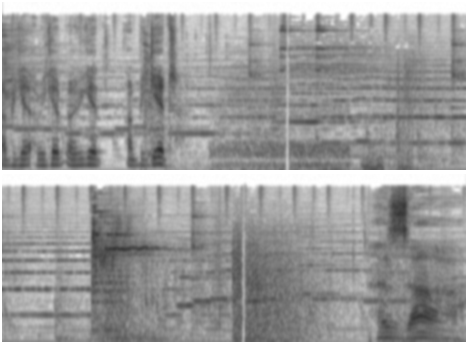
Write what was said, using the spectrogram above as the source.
I'll be good. I'll be good. I'll be good. I'll be good. Huzzah!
